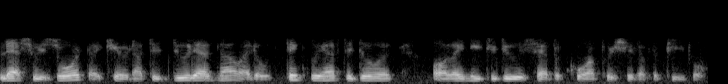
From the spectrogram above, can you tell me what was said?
last resort. I care not to do that now. I don't think we have to do it. All I need to do is have the cooperation of the people.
